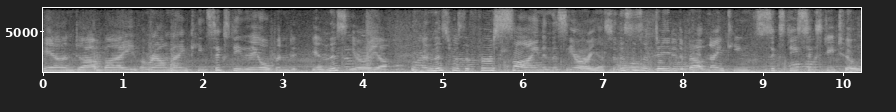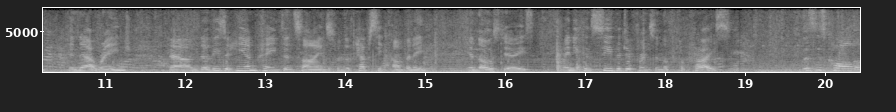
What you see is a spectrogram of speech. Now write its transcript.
and uh, by around 1960 they opened in this area, and this was the first sign in this area. So this is dated about 1960, 62, in that range. And uh, these are hand-painted signs from the Pepsi company in those days, and you can see the difference in the price. This is called a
